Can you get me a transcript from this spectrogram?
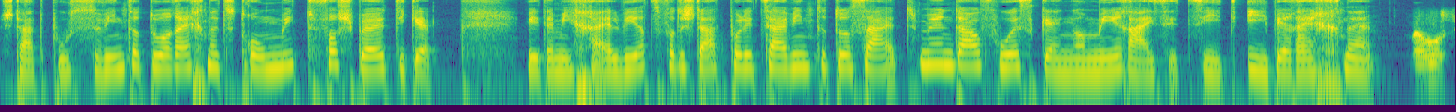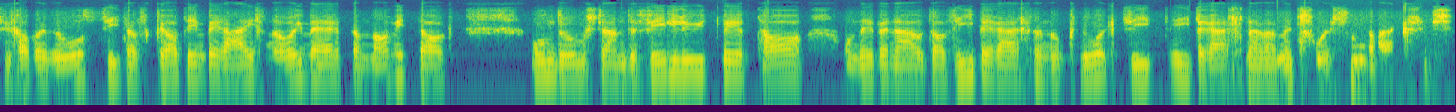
Stadtbus Winterthur rechnet darum mit Verspätungen. Wie der Michael Wirz von der Stadtpolizei Winterthur sagt, müssen auch Fußgänger mehr Reisezeit einberechnen. Man muss sich aber bewusst sein, dass gerade im Bereich Neumärkte am Nachmittag, unter Umständen viele Leute wird haben und eben auch das einberechnen und genug Zeit einberechnen, wenn man zu Fuß unterwegs ist.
